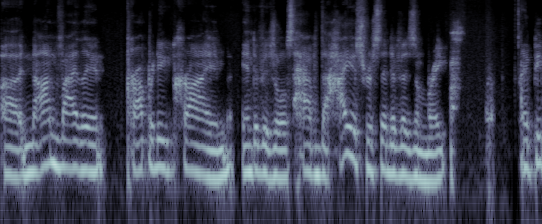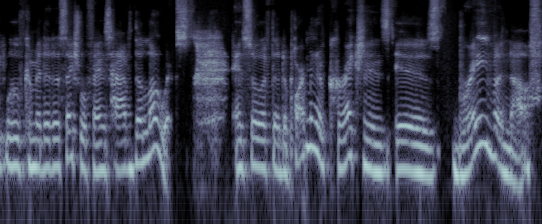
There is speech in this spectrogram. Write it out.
uh, nonviolent property crime individuals have the highest recidivism rate and people who've committed a sexual offense have the lowest. And so, if the Department of Corrections is brave enough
